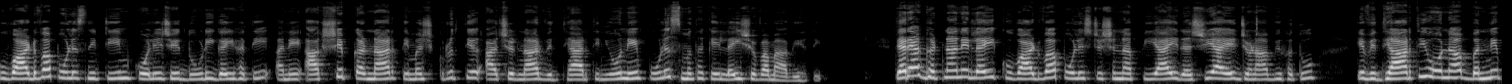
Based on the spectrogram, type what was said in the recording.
કુવાડવા પોલીસની ટીમ કોલેજે દોડી ગઈ હતી અને આક્ષેપ કરનાર તેમજ કૃત્ય આચરનાર વિદ્યાર્થીનીઓને પોલીસ મથકે લઈ જવામાં આવી હતી. ત્યારે આ ઘટનાને લઈ કુવાડવા પોલીસ સ્ટેશનના પીઆઈ રશિયાએ જણાવ્યું હતું કે વિદ્યાર્થીઓના બંને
